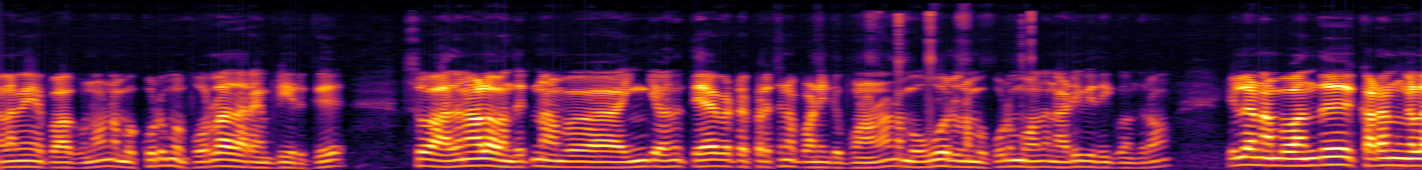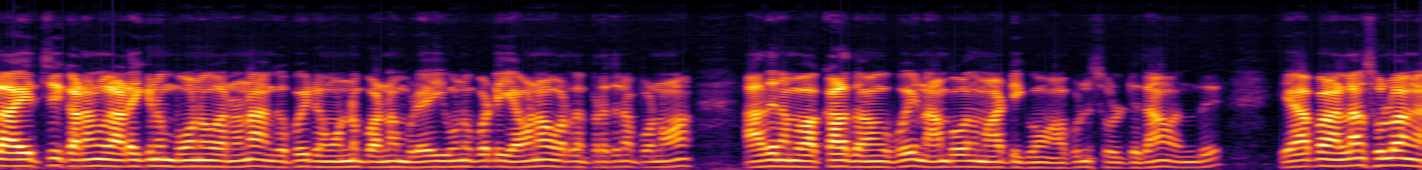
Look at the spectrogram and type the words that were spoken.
நிலைமையை பார்க்கணும். நம்ம குடும்ப பொருளாதாரம் எப்படி இருக்குது ஸோ அதனால் வந்துட்டு நம்ம இங்கே வந்து தேவையற்ற பிரச்சனை பண்ணிட்டு போனோம்னா நம்ம ஊரில் நம்ம குடும்பம் வந்து நடுவீதிக்கு வந்துடும் இல்லை நம்ம வந்து கடன்கள் ஆயிடுச்சு கடன்கள் அடைக்கணும் போகணும் வரணும்னா அங்கே போயிட்டு ஒன்றும் பண்ண முடியாது. இவனு போட்டு எவனோ ஒருத்தன் பிரச்சனை பண்ணுவான் அது நம்ம வக்காலத்தை வாங்க போய் நம்ம வந்து மாட்டிக்குவோம் அப்படின்னு சொல்லிட்டு தான் வந்து வியாபாரம் எல்லாம் சொல்லுவாங்க.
